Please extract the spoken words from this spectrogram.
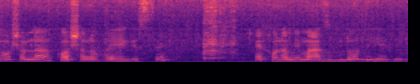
মশলা কষানো হয়ে গেছে। এখন আমি মাছগুলো দিয়ে দেব।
